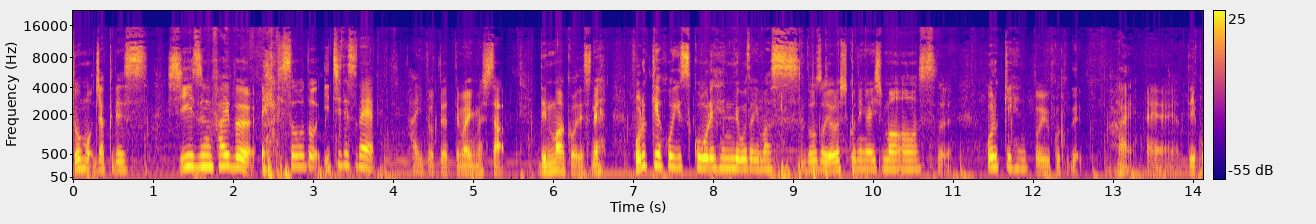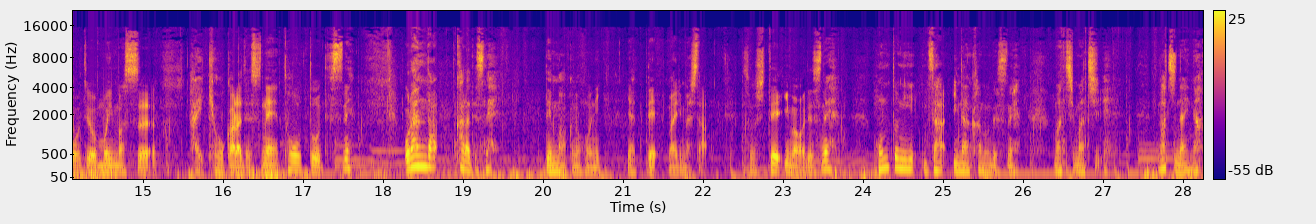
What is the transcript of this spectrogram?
どうも、ジャックです。シーズン5、エピソード1ですね。はい、とうとうやってまいりました。デンマークはですね、フォルケホイスコーレ編でございます。どうぞよろしくお願いします。フォルケ編ということで、はい、えー、やっていこうと思います。はい、今日からですね、とうとうですね、オランダからですね、デンマークの方にやってまいりました。そして今はですね、本当にザ田舎のですね、町々、町ないな。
